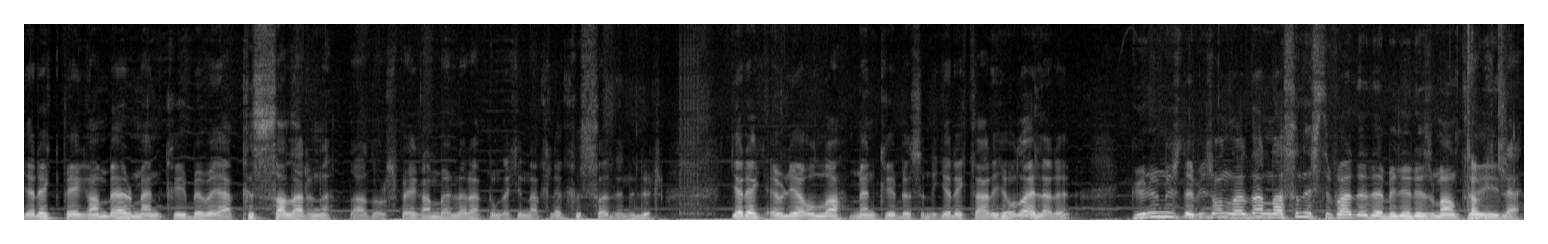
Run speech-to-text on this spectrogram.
gerek peygamber menkıbe veya kıssalarını, daha doğrusu peygamberler hakkındaki nakle kıssa denilir. Gerek Evliyaullah menkıbesini, gerek tarihi olayları günümüzde biz onlardan nasıl istifade edebiliriz mantığıyla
